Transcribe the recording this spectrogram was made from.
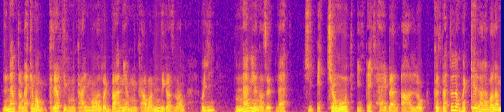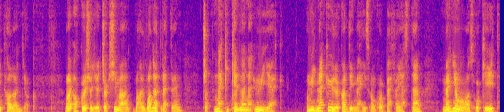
nem tudom, nekem a kreatív munkáimmal, vagy bármilyen munkával mindig az van, hogy így nem jön az ötlet, és így egy csomót így egy helyben állok, közben tudom, hogy kellene valamit haladjak. Vagy akkor is, hogy csak simán már van ötletem, csak neki kellene üljek. Amíg neki ülök, addig nehéz, amikor befejeztem, megnyomom az okét,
